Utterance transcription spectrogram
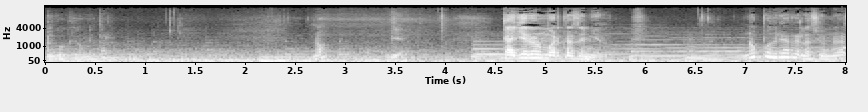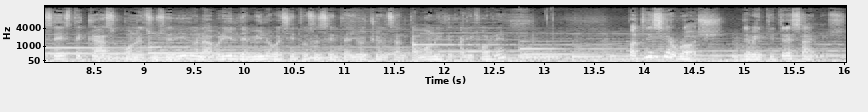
¿Algo que comentar? Cayeron muertas de miedo. ¿No podría relacionarse este caso con el sucedido en abril de 1968 en Santa Mónica, California? Patricia Rush, de 23 años,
